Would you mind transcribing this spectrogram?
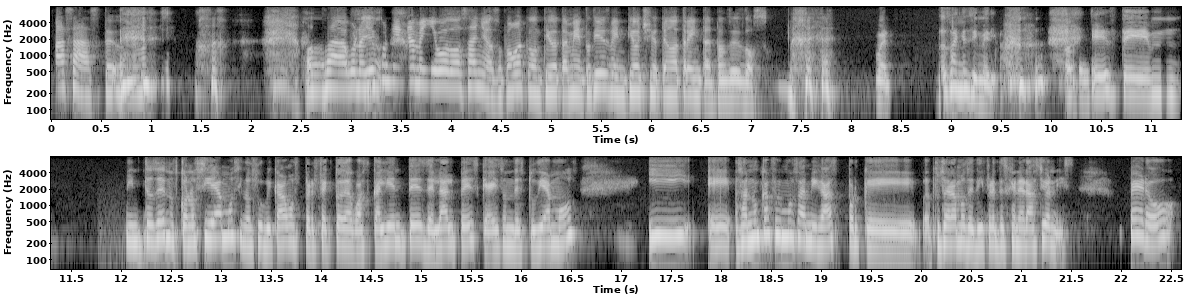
Pasaste. o sea, bueno, yo con Nena me llevo dos años, supongo que contigo también. Tú tienes 28 y yo tengo 30, entonces dos. bueno, dos años y medio. Este. Entonces nos conocíamos y nos ubicábamos perfecto de Aguascalientes, del Alpes, que ahí es donde estudiamos. Y, eh, o sea, nunca fuimos amigas porque pues éramos de diferentes generaciones. Pero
